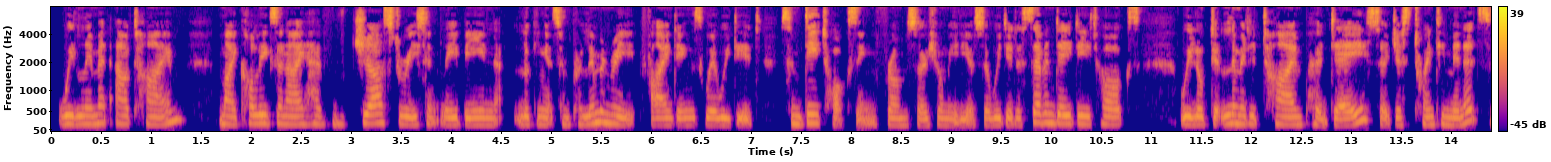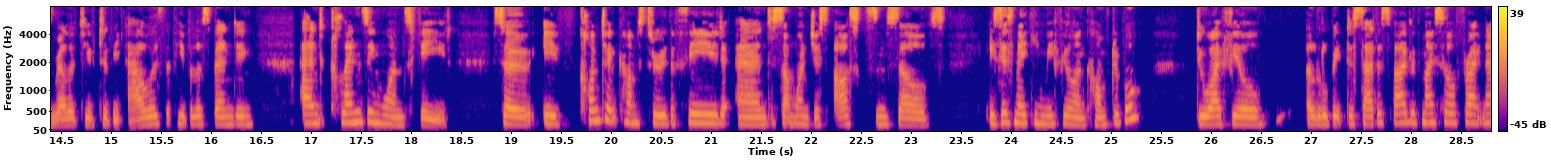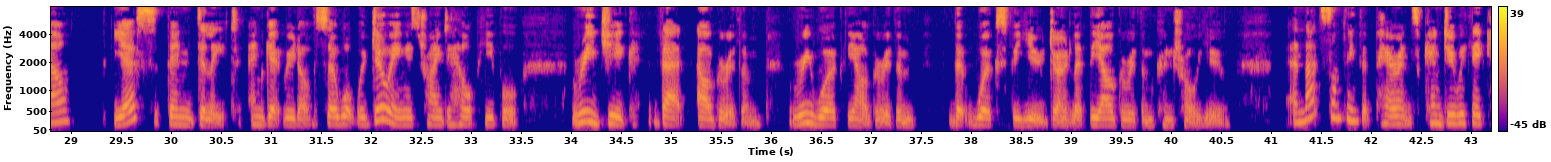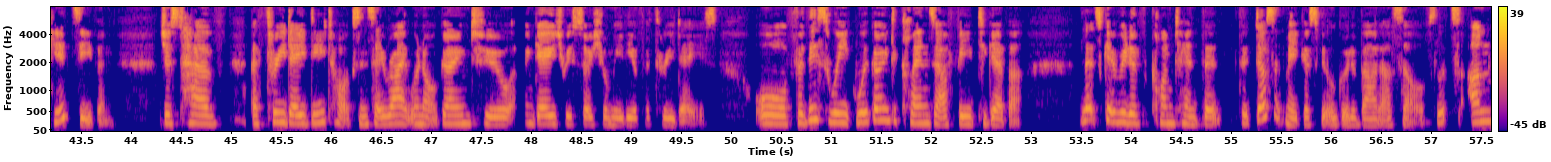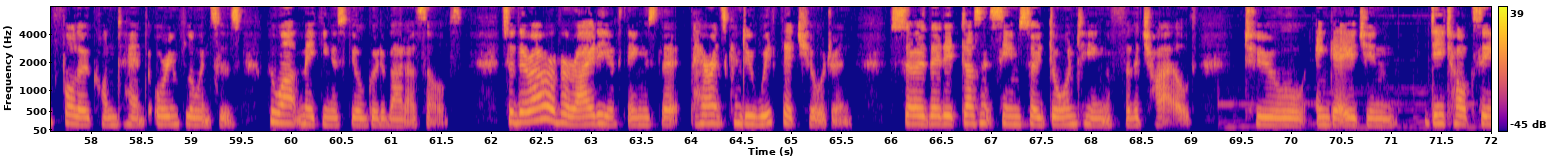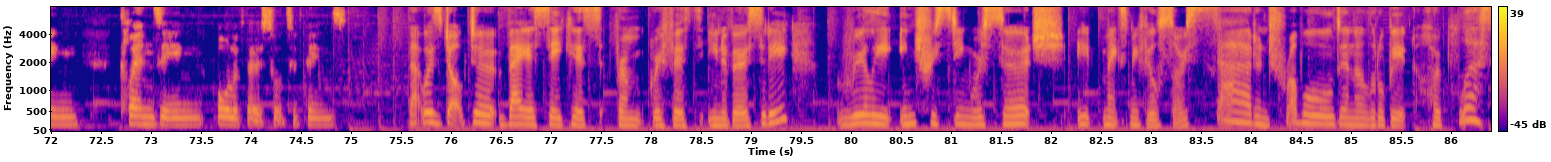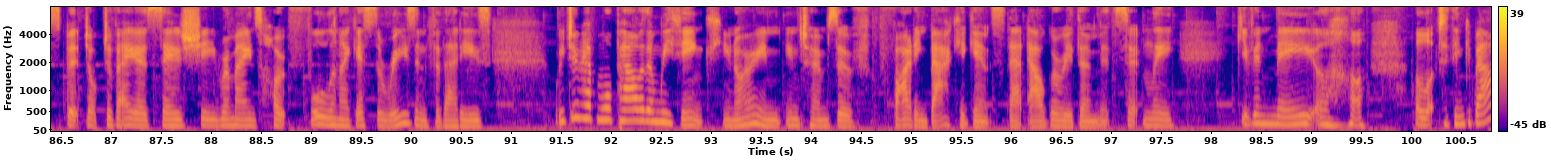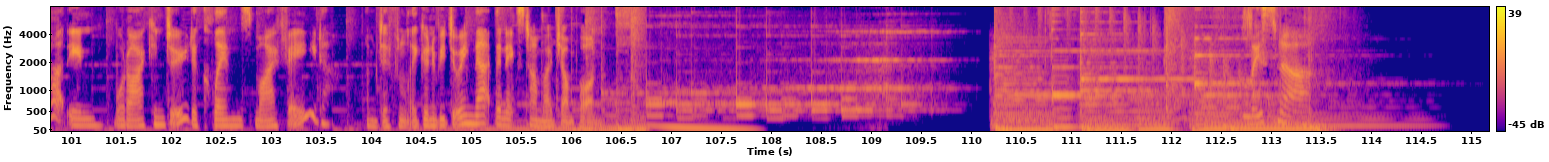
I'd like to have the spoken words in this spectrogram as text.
we limit our time my colleagues and I have just recently been looking at some preliminary findings where we did some detoxing from social media. So we did a seven day detox. We looked at limited time per day, so just 20 minutes relative to the hours that people are spending, and cleansing one's feed. So if content comes through the feed and someone just asks themselves, is this making me feel uncomfortable? Do I feel a little bit dissatisfied with myself right now? yes, then delete and get rid of. So what we're doing is trying to help people rejig that algorithm, rework the algorithm that works for you. Don't let the algorithm control you. And that's something that parents can do with their kids, even. Just have a three day detox and say, right, we're not going to engage with social media for three days. Or for this week, we're going to cleanse our feed together let's get rid of content that, that doesn't make us feel good about ourselves. Let's unfollow content or influencers who aren't making us feel good about ourselves. So there are a variety of things that parents can do with their children so that it doesn't seem so daunting for the child to engage in detoxing, cleansing, all of those sorts of things. That was Dr. Veya Seekis from Griffith University really interesting research. It makes me feel so sad and troubled and a little bit hopeless. But Dr. Veya says she remains hopeful. And I guess the reason for that is we do have more power than we think, you know, in, in terms of fighting back against that algorithm. It's certainly given me a, a lot to think about in what I can do to cleanse my feed. I'm definitely going to be doing that the next time I jump on. Listener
